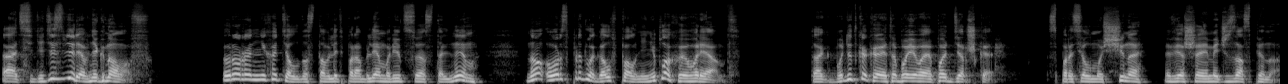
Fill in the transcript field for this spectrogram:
отсидитесь в деревне гномов». Роран не хотел доставлять проблем Рицу и остальным, но Орс предлагал вполне неплохой вариант. «Так будет какая-то боевая поддержка?» – спросил мужчина, вешая меч за спину.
